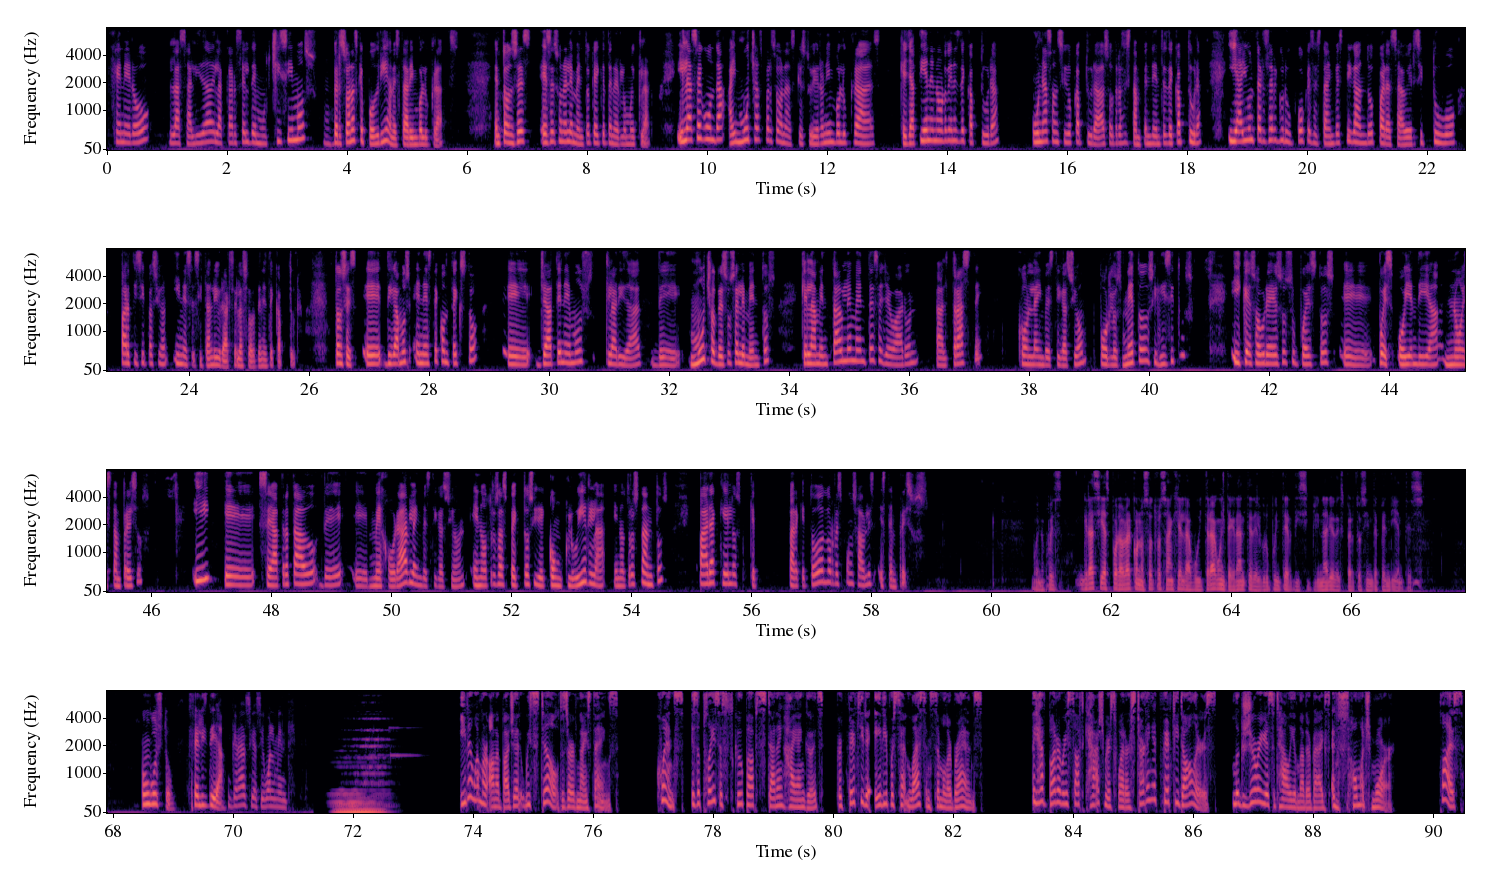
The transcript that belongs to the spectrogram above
generó la salida de la cárcel de muchísimas personas que podrían estar involucradas. Entonces, ese es un elemento que hay que tenerlo muy claro. Y la segunda, hay muchas personas que estuvieron involucradas, que ya tienen órdenes de captura, unas han sido capturadas, otras están pendientes de captura, y hay un tercer grupo que se está investigando para saber si tuvo participación y necesitan librarse las órdenes de captura. Entonces, eh, digamos, en este contexto eh, ya tenemos claridad de muchos de esos elementos que lamentablemente se llevaron al traste con la investigación por los métodos ilícitos y que sobre esos supuestos, eh, pues hoy en día no están presos. Y eh, se ha tratado de eh, mejorar la investigación en otros aspectos y de concluirla en otros tantos para que, los, que, para que todos los responsables estén presos. Bueno, pues Gracias por hablar con nosotros, Ángela Buitrago, integrante del Grupo Interdisciplinario de Expertos Independientes. Un gusto. Feliz día. Gracias, igualmente. Even when we're on a budget, we still deserve nice things. Quince is a place to scoop up stunning high-end goods for 50 to 80% less than similar brands. They have buttery soft cashmere sweaters starting at $50, luxurious Italian leather bags, and so much more. Plus,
